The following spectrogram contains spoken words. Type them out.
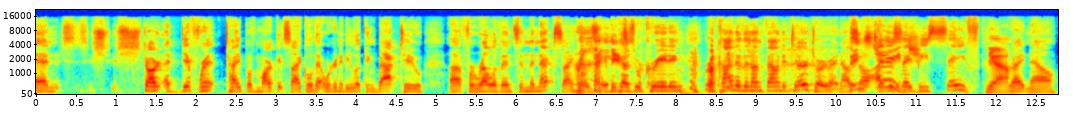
and start a different type of market cycle that we're going to be looking back to uh, for relevance in the next cycles because we're creating, we're kind of in unfounded territory right now. Things so I just say be safe Yeah. right now.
